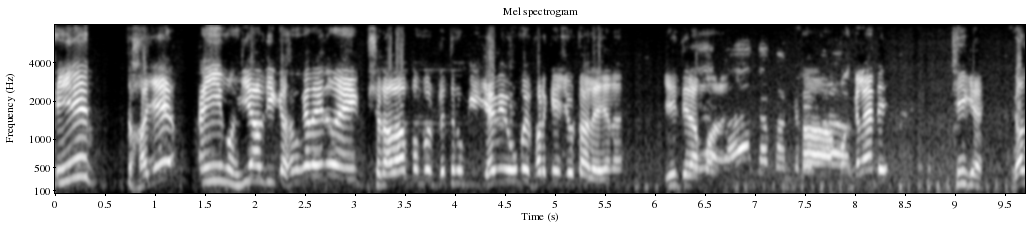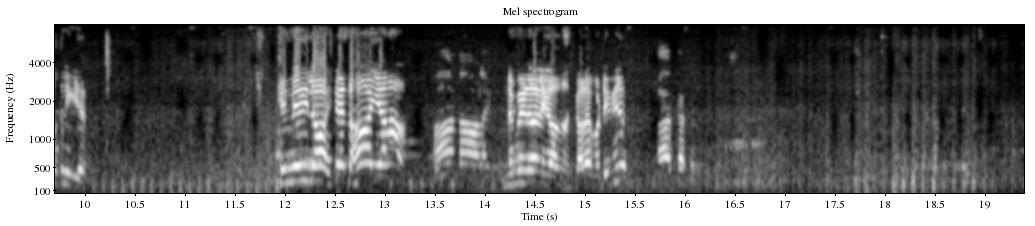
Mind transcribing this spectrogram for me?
ਇਹਨੇ ਹਜੇ ਐਂ ਮੰਗੀ ਆਪਦੀ ਕਸਮ ਕਹਿੰਦਾ ਇਹਨੂੰ ਐਂ ਛਡਾਲਾ ਆਪਾਂ ਫਿਰ ਤੈਨੂੰ ਕੀ ਕਿਹਾ ਵੀ ਉਹ ਮੈਂ ਫੜ ਕੇ ਝੋਟਾ ਲੈ ਜਾਣਾ। ਇਹ ਤੇਰਾ ਮਾਨ ਹੈ। ਆ ਦਾ ਮੰਗ ਲੈ ਹਾਂ ਮੰਗ ਲੈਂਦੇ ਠੀਕ ਹੈ ਗਲਤ ਨਹੀਂ ਕਿਹਾ। ਕਿੰਨੇ ਦੀ ਲਾਸਟ ਐਂਡ ਹਾਂ ਨਾ ਹਾਂ ਨਾਲ ਨਵੇਂ ਵਾਲੀ ਗੱਲ ਦੱਸ ਕਾਲੇ ਵੱਡੀ ਵੀਰ। ਆ ਘੱਟ ਕਿ ਆਪੇ ਇਹ ਕਰਨਾ ਕੰਮ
